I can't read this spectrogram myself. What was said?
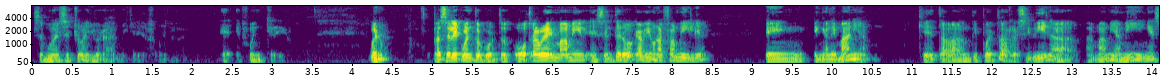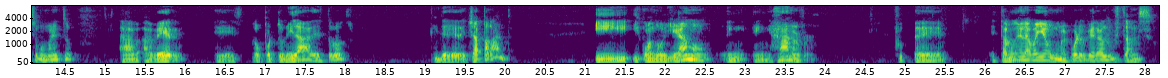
Esa mujer se echó a llorar, mi querida familia. Eh, eh, fue increíble. Bueno, para hacerle cuento corto, otra vez mami se enteró que había una familia en, en Alemania que estaban dispuestos a recibir a, a mami, a mí en ese momento, a, ver eh, oportunidades, todo otro, de, de, echar para adelante. Y, y, cuando llegamos en, en Hanover, eh, estamos en el avión, me acuerdo que era Lufthansa,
